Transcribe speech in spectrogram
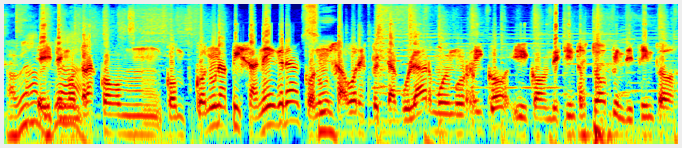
A ver. Ah, y te encontrás con, con, con una pizza negra, con Sí. un sabor espectacular, muy muy rico y con distintos toppings, distintos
